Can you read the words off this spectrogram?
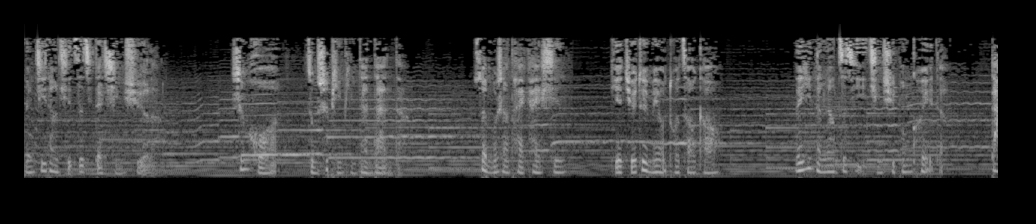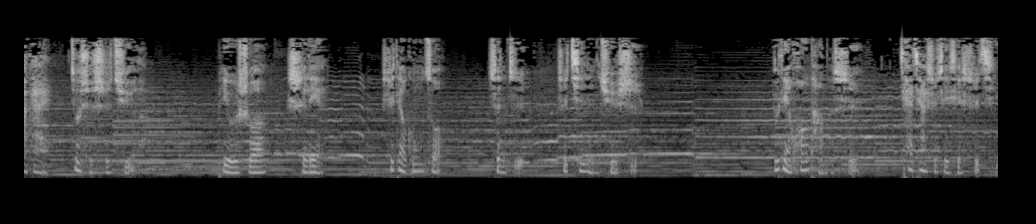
能激荡起自己的情绪了。生活总是平平淡淡的，算不上太开心，也绝对没有多糟糕。唯一能让自己情绪崩溃的，大概就是失去了。譬如说失恋。失掉工作，甚至是亲人去世，有点荒唐的是，恰恰是这些事情，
